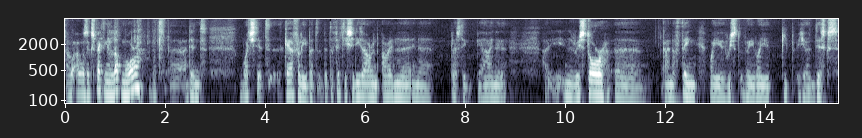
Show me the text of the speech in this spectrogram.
I, was expecting a lot more, but uh, I didn't watch it carefully, but, but the 50 CDs are in, are in a, in a plastic, yeah, in a, in a restore uh, kind of thing where you where you keep your discs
